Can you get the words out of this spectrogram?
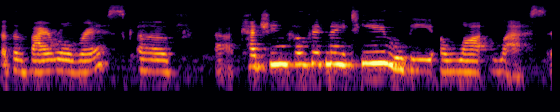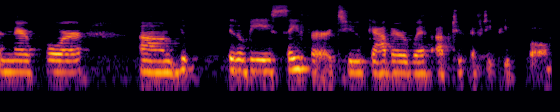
that the viral risk of uh, catching COVID-19 will be a lot less and therefore um, it'll be safer to gather with up to 50 people.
